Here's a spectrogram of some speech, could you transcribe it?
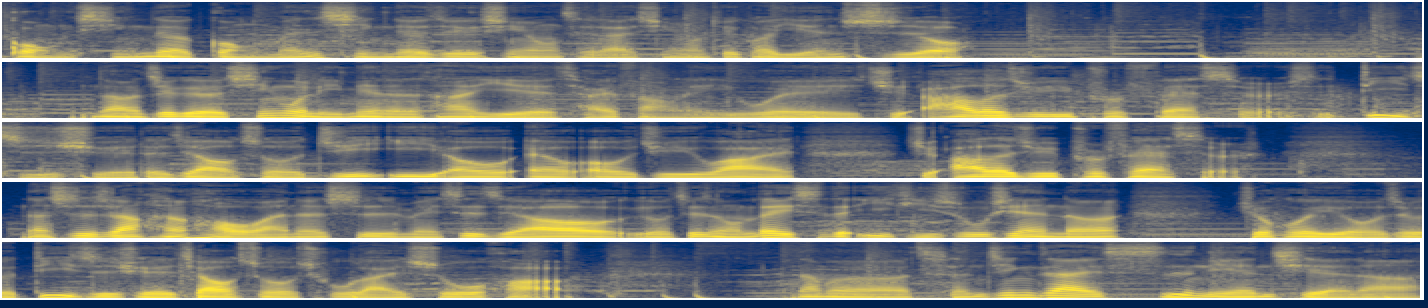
拱形的、拱门形的这个形容词来形容这块岩石哦。那这个新闻里面呢，他也采访了一位 geology professor，是地质学的教授，G E O L O G Y，geology professor。那事实上很好玩的是，每次只要有这种类似的议题出现呢。就会有这个地质学教授出来说话。那么，曾经在四年前啊，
